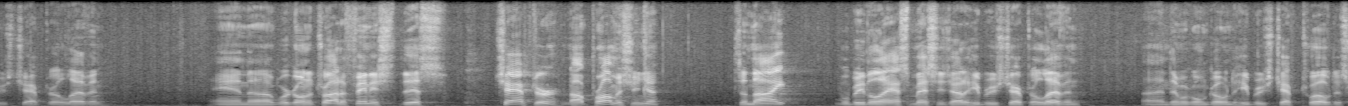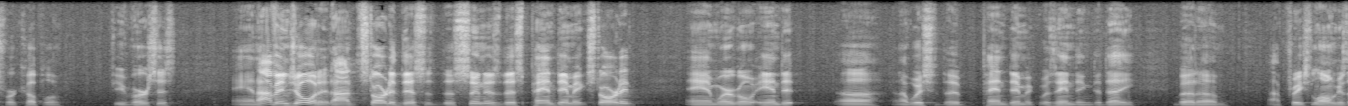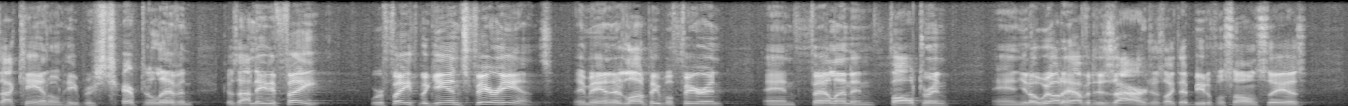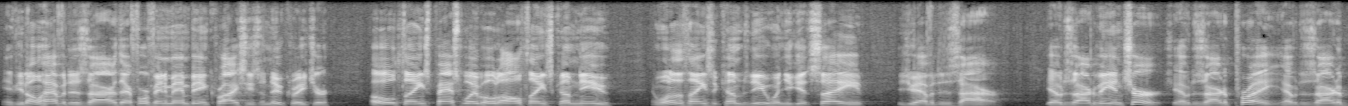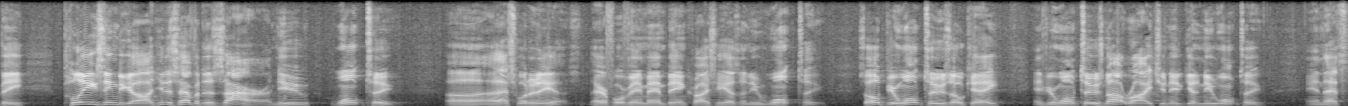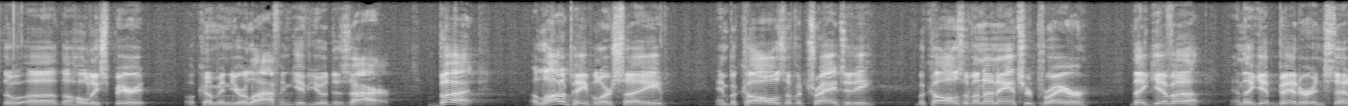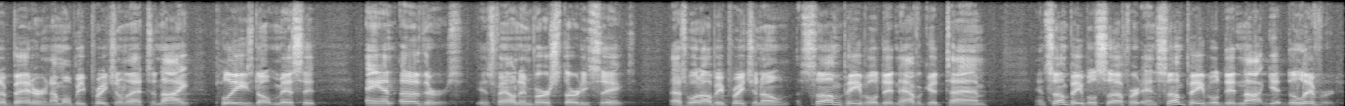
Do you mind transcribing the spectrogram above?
Hebrews chapter 11. And uh, we're going to try to finish this chapter, not promising you. Tonight will be the last message out of Hebrews chapter 11. Uh, and then we're going to go into Hebrews chapter 12 just for a couple of few verses. And I've enjoyed it. I started this as soon as this pandemic started, and we're going to end it. Uh, and I wish the pandemic was ending today, but um, I preach long as I can on Hebrews chapter 11 because I needed faith. Where faith begins, fear ends. Amen. There's a lot of people fearing and failing and faltering. And, you know, we ought to have a desire, just like that beautiful song says. If you don't have a desire, therefore, if any man be in Christ, he's a new creature. Old things pass away, behold, all things come new. And one of the things that comes new when you get saved is you have a desire. You have a desire to be in church. You have a desire to pray. You have a desire to be pleasing to God. You just have a desire, a new want to. Uh, that's what it is. Therefore, if any man be in Christ, he has a new want to. So I hope your want to is okay. And if your want to is not right, you need to get a new want to. And that's the, uh, the Holy Spirit will come in your life and give you a desire. But a lot of people are saved, and because of a tragedy, because of an unanswered prayer, they give up and they get bitter instead of better. And I'm going to be preaching on that tonight. Please don't miss it. And others is found in verse 36. That's what I'll be preaching on. Some people didn't have a good time, and some people suffered, and some people did not get delivered.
